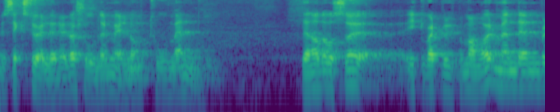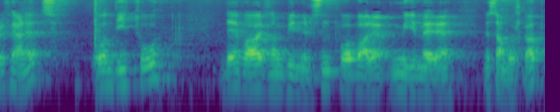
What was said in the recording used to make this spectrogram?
med seksuelle relasjoner mellom to menn. Den hadde også ikke vært brukt på mange år, men den ble fjernet. Og de to, det var liksom begynnelsen på bare mye mer med samboerskap,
